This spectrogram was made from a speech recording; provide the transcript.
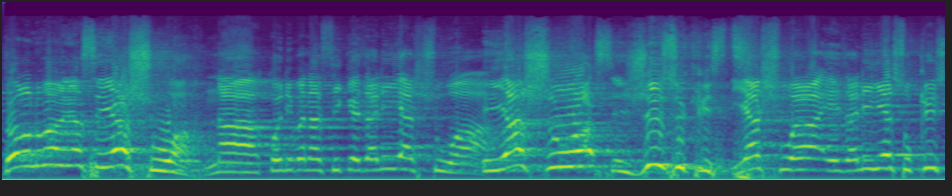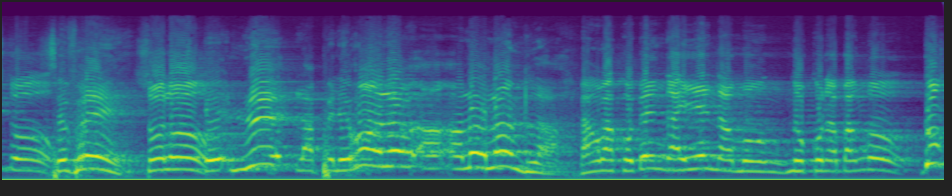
Dans la nouvelle alliance, c'est Yahshua. Et Yahshua, c'est Jésus-Christ. C'est vrai. solo Et le l'appelleront en leur, en- leur langue là. Donc,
